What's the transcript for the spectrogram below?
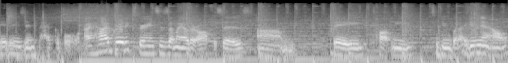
It is impeccable. I had great experiences at my other offices. Um, they taught me to do what I do now,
